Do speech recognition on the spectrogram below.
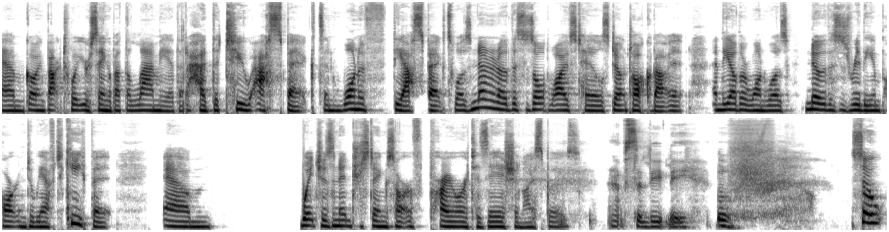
um, going back to what you were saying about the lamia, that had the two aspects. And one of the aspects was, no, no, no, this is old wives' tales, don't talk about it. And the other one was, no, this is really important and we have to keep it. Um, which is an interesting sort of prioritization, I suppose. Absolutely. Oof. So,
